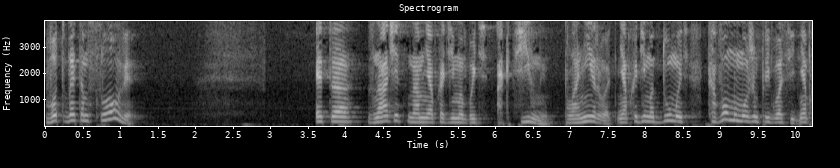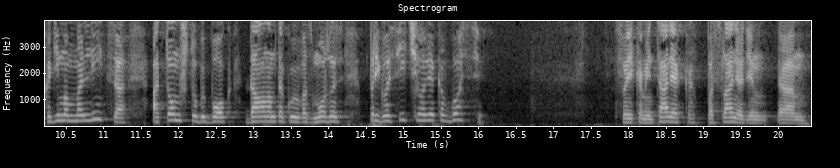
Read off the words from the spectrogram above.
вот в этом слове – это значит, нам необходимо быть активным, планировать, необходимо думать, кого мы можем пригласить, необходимо молиться о том, чтобы Бог дал нам такую возможность пригласить человека в гости. В своих комментариях к посланию один эм,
